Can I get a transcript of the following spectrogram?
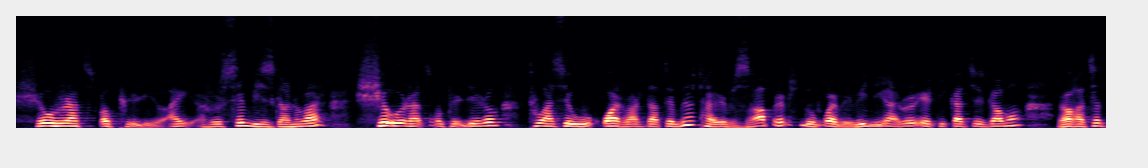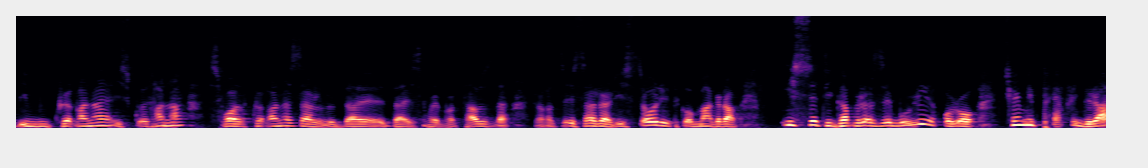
შეურაცხყოფილიო. აი რუსებისგან ვარ შეურაცხყოფილი, რომ თუ ასე უყვარ ვარ და მე ვთხარებს ზღაპრებს ნუყვები, ვინი არ არის ერთი კაცის გამო რაღაცა იმ ქვეყანა, ის ქვეყანა, სხვა ქვეყანას არ დაესხება თავს და რაღაც ეს არ არის სწორი თქო, მაგრამ ისეთი გაბრაზებული იყო, რომ ჩემი ფეხი რა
